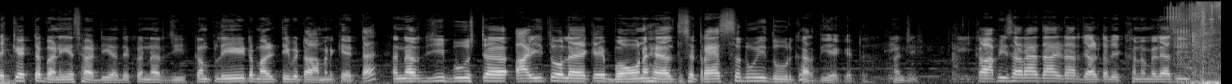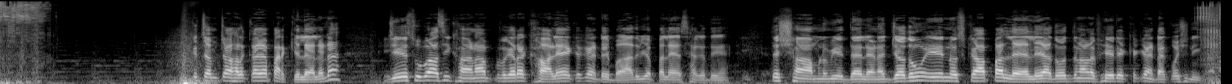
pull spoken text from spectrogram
ਇਹ ਕਿੱਟ ਬਣੀ ਹੈ ਸਾਡੀ ਆ ਦੇਖੋ એનર્ਜੀ। ਕੰਪਲੀਟ ਮਲਟੀਵਿਟਾਮਿਨ ਕਿੱਟ ਹੈ એનર્ਜੀ ਬੂਸਟ ਆਈ ਤੋਂ ਲੈ ਕੇ ਬੋਨ ਹੈਲਥ ਸਟ੍ਰੈਸ ਨੂੰ ਹੀ ਦੂਰ ਕਰਦੀ ਹੈ ਕਿੱਟ। ਹਾਂਜੀ। ਕਾਫੀ ਸਾਰਾ ਇਹਦਾ ਜਿਹੜਾ ਰਿਜ਼ਲਟ ਵੇਖਣ ਨੂੰ ਮਿਲਿਆ ਸੀ। ਇੱਕ ਚਮਚਾ ਹਲਕਾ ਜਿਹਾ ਭਰ ਕੇ ਲੈ ਲੈਣਾ। ਜੇ ਸਵੇਰ ਅਸੀਂ ਖਾਣਾ ਵਗੈਰਾ ਖਾ ਲਿਆ ਇੱਕ ਘੰਟੇ ਬਾਅਦ ਵੀ ਆਪਾਂ ਲੈ ਸਕਦੇ ਹਾਂ। ਤੇ ਸ਼ਾਮ ਨੂੰ ਵੀ ਇਦਾਂ ਲੈਣਾ। ਜਦੋਂ ਇਹ ਨੁਸਖਾ ਆਪਾਂ ਲੈ ਲਿਆ ਦੁੱਧ ਨਾਲ ਫਿਰ ਇੱਕ ਘੰਟਾ ਕੁਝ ਨਹੀਂ ਖਾਣਾ।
